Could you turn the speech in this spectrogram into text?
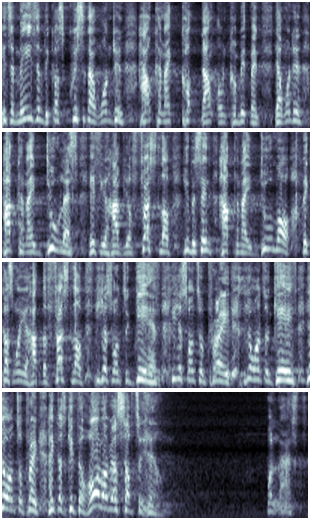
It's amazing because Christians are wondering, how can I cut down on commitment? Commitment. They're wondering, how can I do less? If you have your first love, you'll be saying, how can I do more? Because when you have the first love, you just want to give, you just want to pray, you don't want to give, you want to pray, and just give the whole of yourself to Him. One last?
